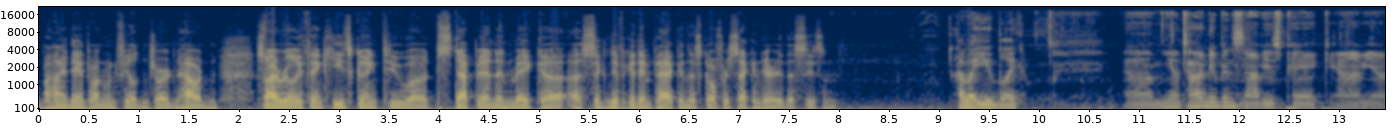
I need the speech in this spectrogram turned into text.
behind Antoine Winfield and Jordan Howden. So I really think he's going to uh, step in and make a, a significant impact in this Gopher secondary this season. How about you, Blake? Um, you know, Tyler Nubin's an obvious pick. Um, you know,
